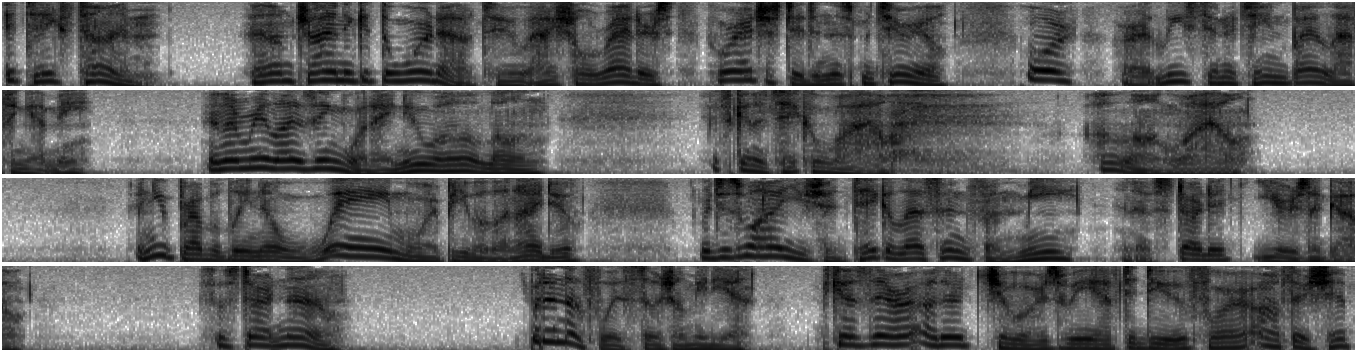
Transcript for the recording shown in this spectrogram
It takes time, and I'm trying to get the word out to actual writers who are interested in this material, or are at least entertained by laughing at me. And I'm realizing what I knew all along. It's going to take a while. a long while. And you probably know way more people than I do, which is why you should take a lesson from me and have started years ago. So start now. But enough with social media, because there are other chores we have to do for our authorship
